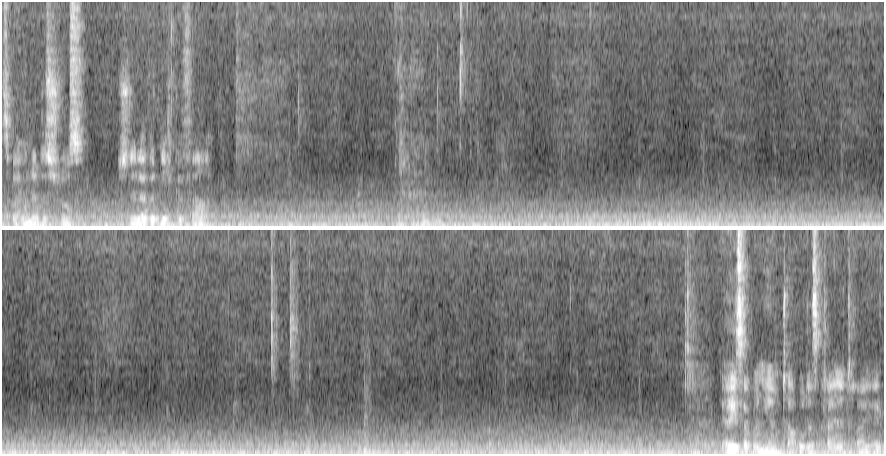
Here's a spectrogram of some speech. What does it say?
200 ist Schluss. Schneller wird nicht gefahren. Ja, jetzt hat man hier am Tabo das kleine Dreieck.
